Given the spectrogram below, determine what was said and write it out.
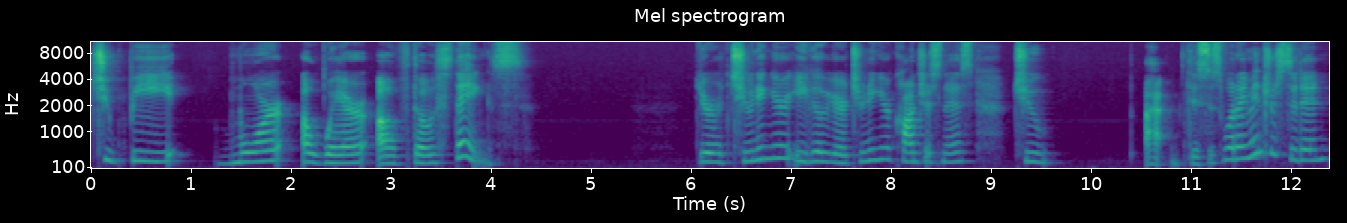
to be more aware of those things. You're tuning your ego, you're tuning your consciousness to uh, this is what I'm interested in.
